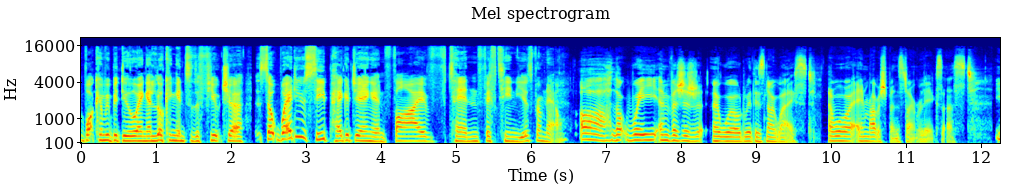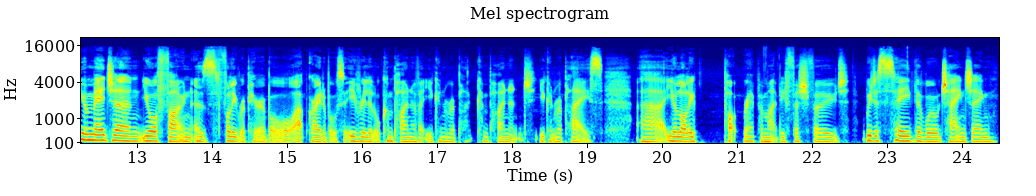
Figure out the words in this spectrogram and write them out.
what can we be doing and looking into the future? So where do you see packaging in 5, 10, 15 years from now? Oh, look, we envisage a world where there's no waste or, and rubbish bins don't really exist. You imagine your phone is fully repairable or upgradable, so every little component of it you can component you can replace. Uh, your lollipop pop wrapper might be fish food. We just see the world changing.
